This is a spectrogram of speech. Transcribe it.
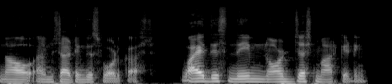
now I'm starting this podcast. Why this name not just marketing?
